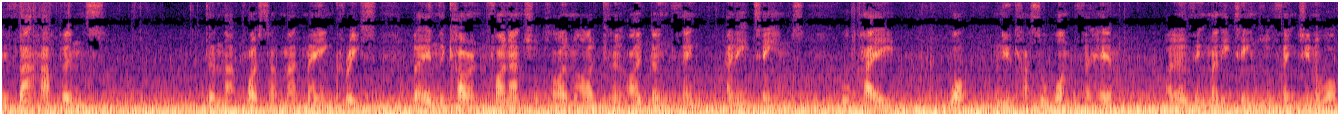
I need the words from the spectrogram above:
If that happens, then that price tag may increase. But in the current financial climate, I, I don't think any teams will pay what Newcastle want for him. I don't think many teams will think, do you know what?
